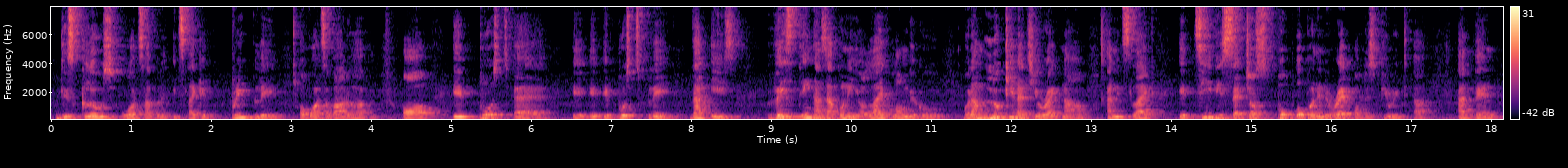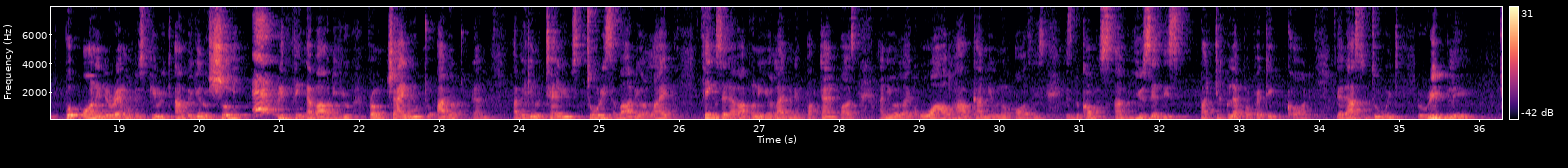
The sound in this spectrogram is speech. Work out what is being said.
disclose what's happening. It's like a pre-play of what's about to happen, or a post uh, a, a, a post play that is this thing has happened in your life long ago, but I'm looking at you right now, and it's like a TV set just pop open in the realm of the spirit, uh, and then pop on in the realm of the spirit and begin to show me everything about you from childhood to adulthood. And I begin to tell you stories about your life, things that have happened in your life in the time past, and you're like, wow, how come you know all this? It's because I'm using this particular prophetic cord that has to do with replay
